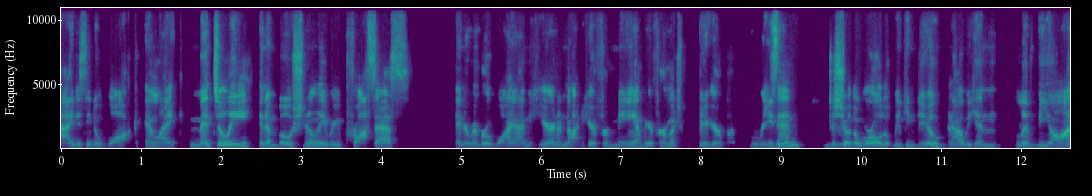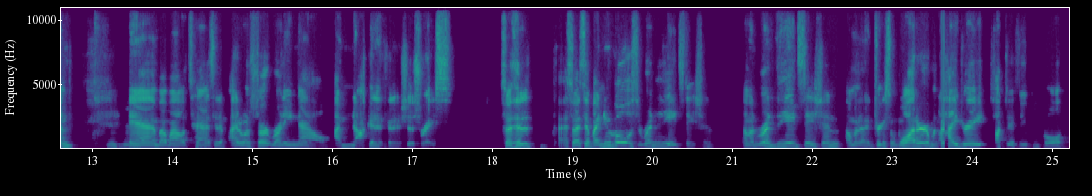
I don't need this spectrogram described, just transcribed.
I just need to walk and like mentally and emotionally reprocess and remember why I'm here. And I'm not here for me, I'm here for a much bigger reason to show mm-hmm. the world what we can do and how we can live beyond. Mm-hmm. And by mile 10, I said, if I don't start running now, I'm not going to finish this race. So I said, so I said, my new goal is to run to the aid station. I'm going to run to the aid station. I'm going to drink some water. I'm going to hydrate, talk to a few people.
